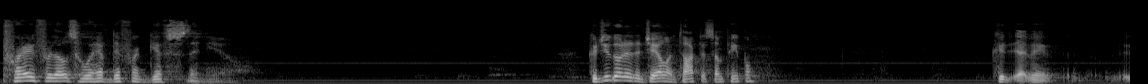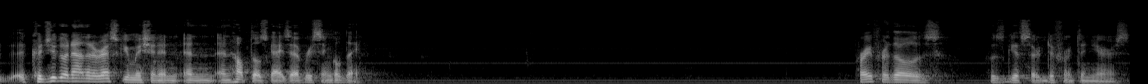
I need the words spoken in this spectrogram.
pray for those who have different gifts than you. Could you go to the jail and talk to some people? Could, I mean, could you go down to the rescue mission and, and, and help those guys every single day? Pray for those whose gifts are different than yours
